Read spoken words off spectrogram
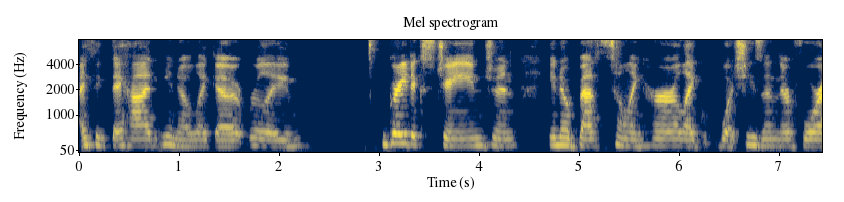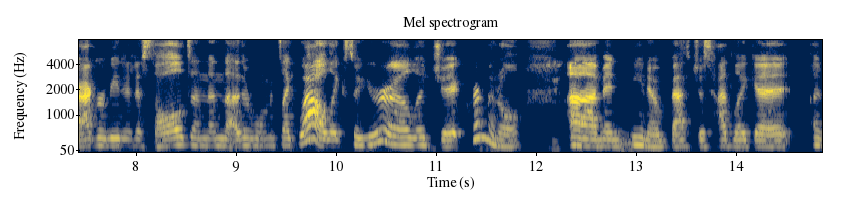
I think they had you know like a really great exchange and you know beth's telling her like what she's in there for aggravated assault. And then the other woman's like wow like so you're a legit criminal. Mm-hmm. um and you know beth just had like a a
